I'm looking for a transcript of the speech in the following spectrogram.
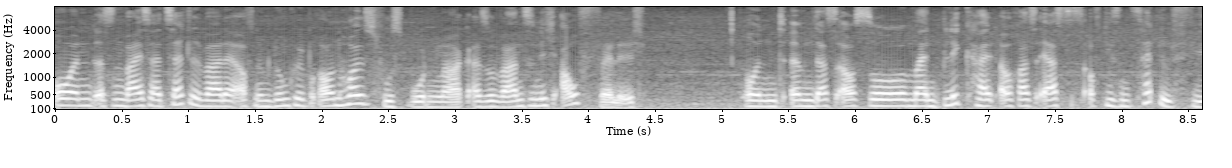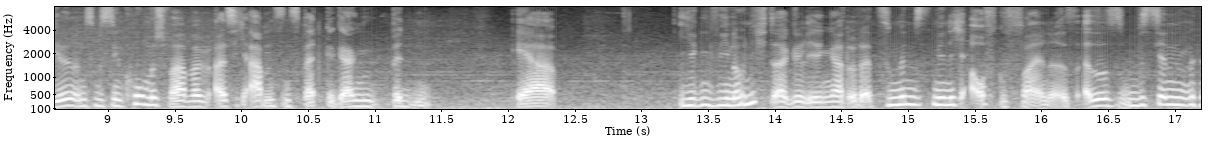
Und es ein weißer Zettel war, der auf einem dunkelbraunen Holzfußboden lag, also wahnsinnig auffällig. Und ähm, dass auch so mein Blick halt auch als erstes auf diesen Zettel fiel und es ein bisschen komisch war, weil als ich abends ins Bett gegangen bin, er irgendwie noch nicht da gelegen hat oder zumindest mir nicht aufgefallen ist. Also es ist ein bisschen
